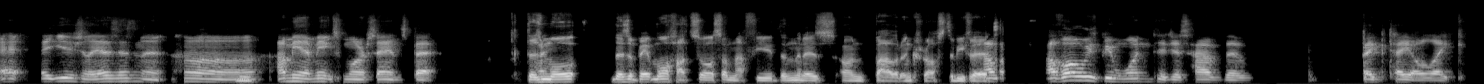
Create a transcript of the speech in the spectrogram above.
it, it usually is, isn't it? Oh, I mean, it makes more sense, but There's Right. more. There's a bit more hot sauce on that feud than there is on Balor and Kross. To be fair, I've, I've always been one to just have the big title like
